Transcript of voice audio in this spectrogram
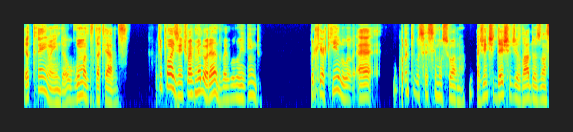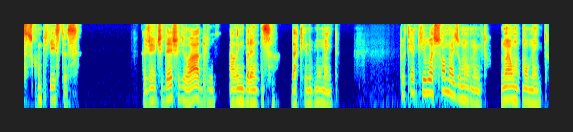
eu tenho ainda algumas daquelas. Depois a gente vai melhorando, vai evoluindo. Porque aquilo é o quanto você se emociona. A gente deixa de lado as nossas conquistas. A gente deixa de lado a lembrança daquele momento. Porque aquilo é só mais um momento, não é um momento.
